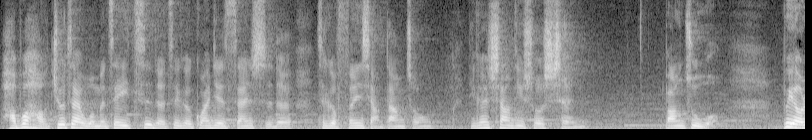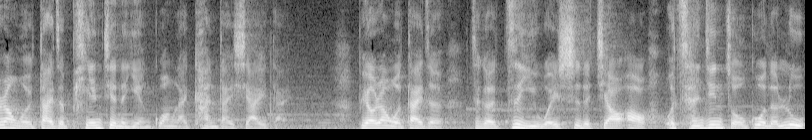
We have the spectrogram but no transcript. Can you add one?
好不好？就在我们这一次的这个关键三十的这个分享当中，你跟上帝说：“神，帮助我，不要让我带着偏见的眼光来看待下一代，不要让我带着这个自以为是的骄傲。我曾经走过的路，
